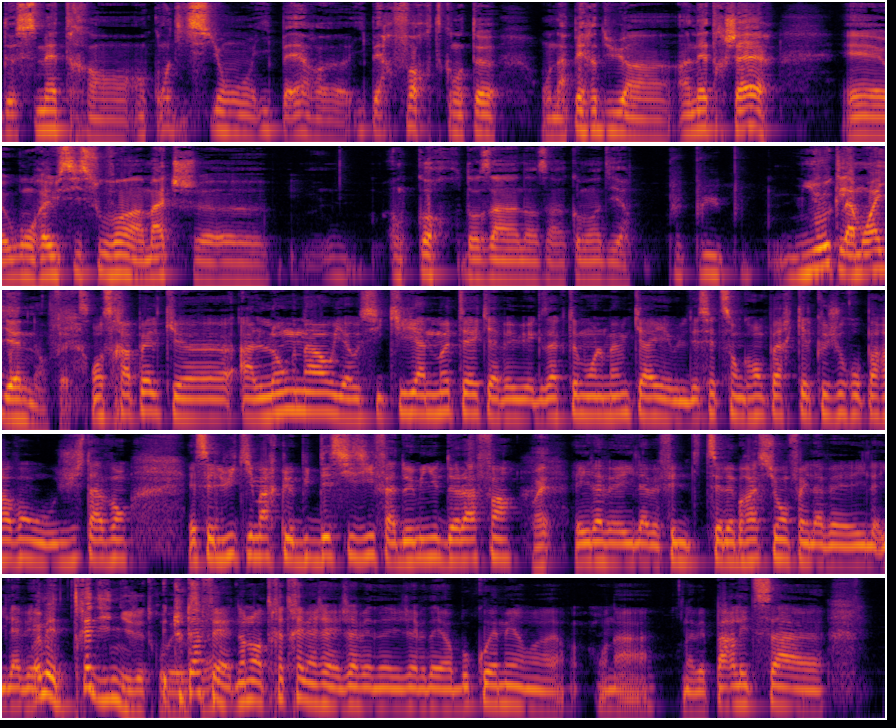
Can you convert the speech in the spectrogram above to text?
de se mettre en, en condition hyper euh, hyper forte quand euh, on a perdu un, un, être cher et où on réussit souvent un match euh, encore dans un dans un comment dire plus, plus, plus, mieux que la moyenne en fait. On se rappelle que à Longnau, il y a aussi Kylian Motet qui avait eu exactement le même cas. Il y a eu le décès de son grand-père quelques jours auparavant ou juste avant, et c'est lui qui marque le but décisif à deux minutes de la fin. Ouais. Et il avait il avait fait une petite célébration. Enfin, il avait il, avait. Ouais, mais très digne, j'ai trouvé. Tout à fait. Hein. Non, non, très très bien. J'avais j'avais d'ailleurs beaucoup aimé. On a, on a on avait parlé de ça euh,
